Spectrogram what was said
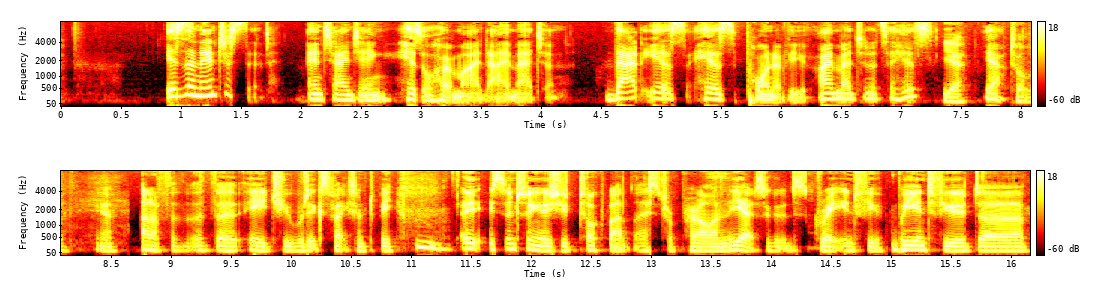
isn't interested in changing his or her mind, I imagine that is his point of view. I imagine it's a his. Yeah, yeah, totally. Yeah, and for the, the age you would expect him to be. Mm. It's interesting as you talk about Esther Perel, and yeah, it's a, it's a great interview. We interviewed uh,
